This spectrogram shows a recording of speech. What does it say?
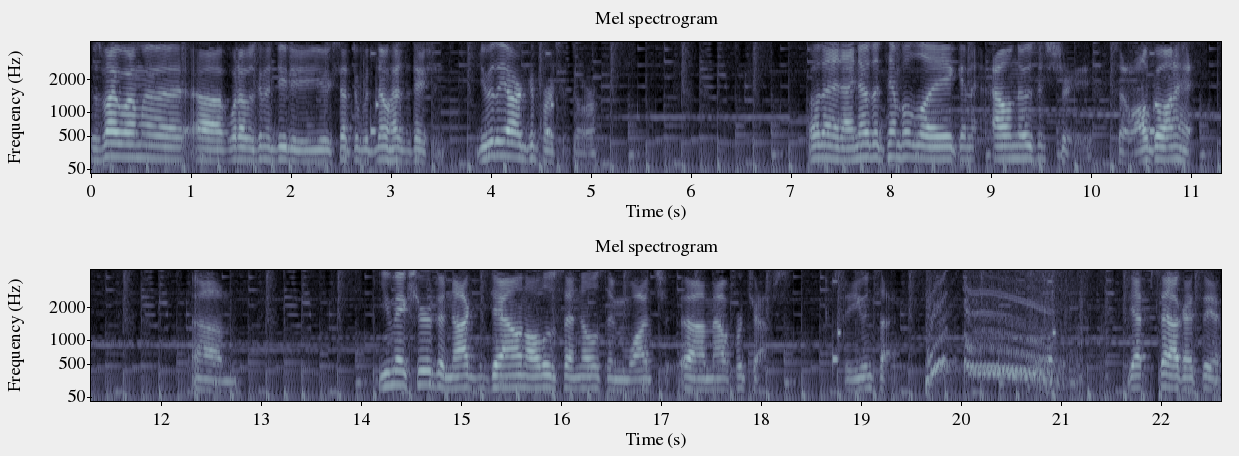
Despite what I'm gonna, uh, what I was gonna do to you, you accepted with no hesitation. You really are a good person, Zora. Well then, I know the Temple Lake, and Owl knows it's true, so I'll go on ahead. Um, you make sure to knock down all those sentinels and watch um, out for traps. See you inside. Yep, say okay, see you.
